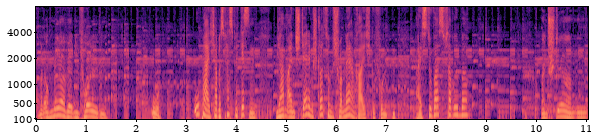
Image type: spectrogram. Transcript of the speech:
Aber noch mehr werden ihm folgen. Oh. Opa, ich habe es fast vergessen. Wir haben einen Stern im Schloss vom Schwammerenreich gefunden. Weißt du was darüber? Ein Stern, hm,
